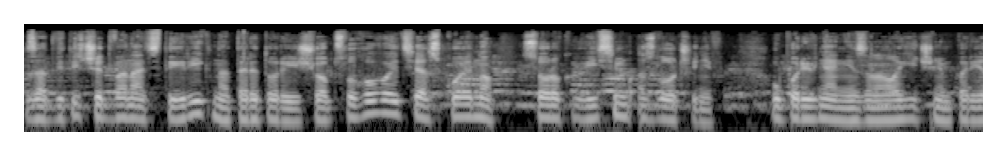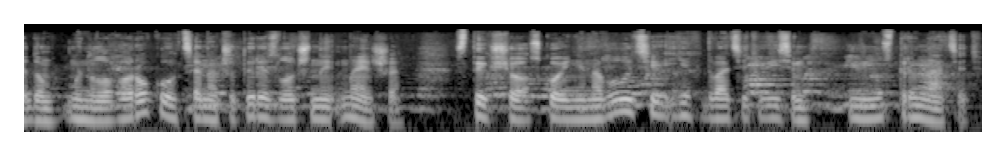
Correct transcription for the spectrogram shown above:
за 2012 рік на території, що обслуговується, скоєно 48 злочинів. У порівнянні з аналогічним періодом минулого року це на 4 злочини менше. З тих, що скоєні на вулиці, їх 28, мінус 13.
